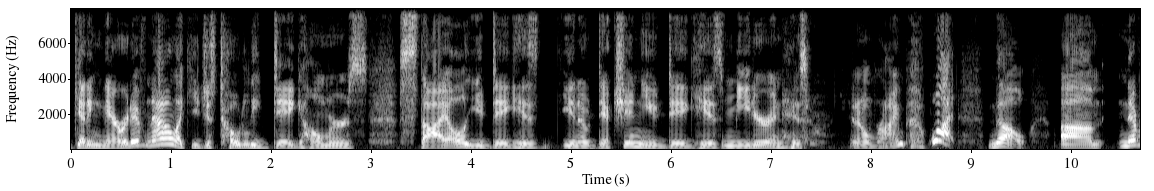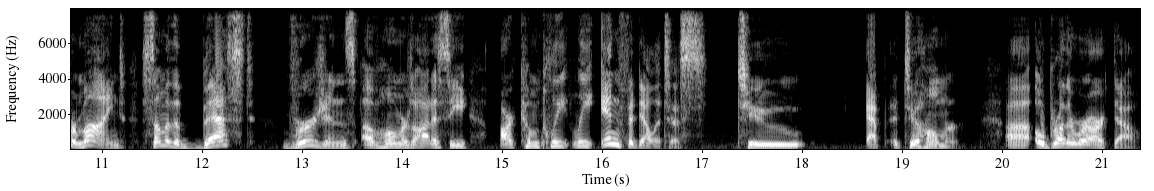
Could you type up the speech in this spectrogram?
getting narrative now. Like you just totally dig Homer's style. You dig his, you know, diction. You dig his meter and his, you know, rhyme. What? No. Um, never mind. Some of the best versions of Homer's Odyssey are completely infidelitous to, to Homer. Uh, oh, brother, where art thou?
